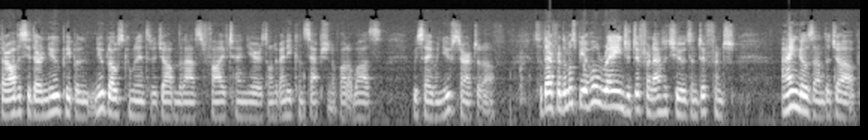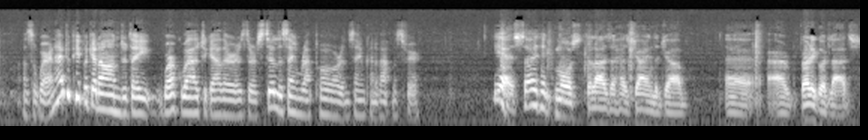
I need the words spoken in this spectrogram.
there obviously there are new people, new blokes coming into the job in the last five, ten years don't have any conception of what it was. We say when you started off. So therefore, there must be a whole range of different attitudes and different angles on the job, as it were. And how do people get on? Do they work well together? Is there still the same rapport and same kind of atmosphere? Yes, I think most of the lads that has joined the job uh, are very good lads.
